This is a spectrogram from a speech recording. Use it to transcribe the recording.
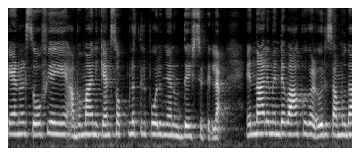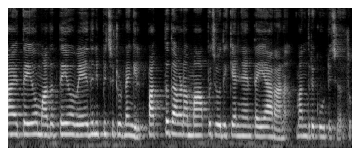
കേണൽ സോഫിയയെ അപമാനിക്കാൻ സ്വപ്നത്തിൽ പോലും ഞാൻ ഉദ്ദേശിച്ചിട്ടില്ല. എന്നാലും എന്റെ വാക്കുകൾ ഒരു സമുദായത്തെയോ മതത്തെയോ വേദനിപ്പിച്ചിട്ടുണ്ടെങ്കിൽ പത്ത് തവണ മാപ്പ് ചോദിക്കാൻ ഞാൻ തയ്യാറാണ് മന്ത്രി കൂട്ടിച്ചേർത്തു.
